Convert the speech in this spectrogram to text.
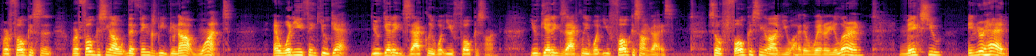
We're focusing we're focusing on the things we do not want. And what do you think you get? You get exactly what you focus on. You get exactly what you focus on, guys. So focusing on you either win or you learn makes you in your head,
